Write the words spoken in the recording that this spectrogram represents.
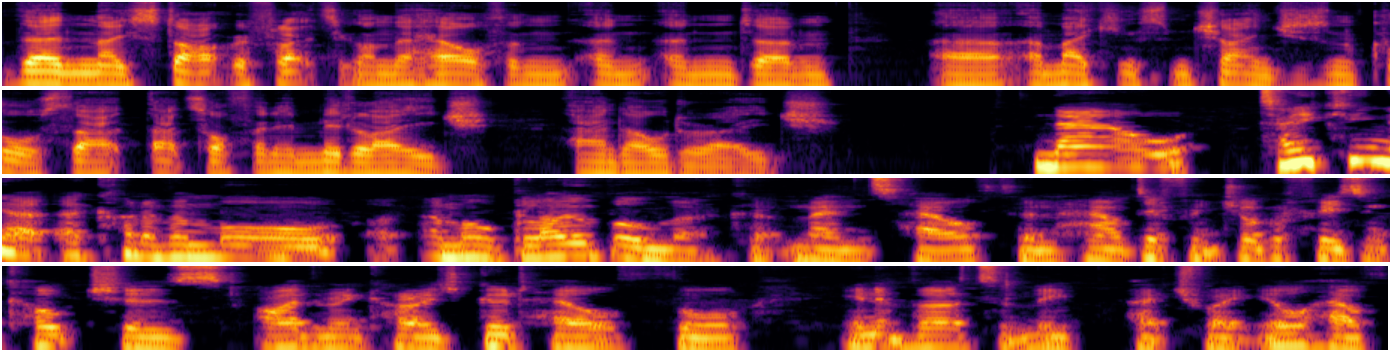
then they start reflecting on their health and and and um, uh, making some changes. And of course that that's often in middle age and older age. Now, taking a, a, kind of a more mm. a more global look at men's health and how different geographies and cultures either encourage good health or inadvertently perpetuate ill health.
